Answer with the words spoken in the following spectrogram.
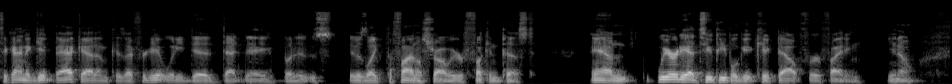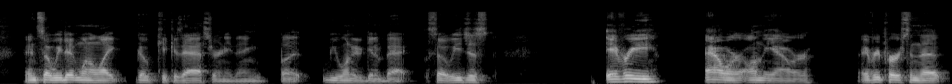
to kind of get back at him because i forget what he did that day but it was it was like the final straw. We were fucking pissed. And we already had two people get kicked out for fighting you know? And so we didn't want to like go kick his ass or anything but we wanted to get him back. So we just every hour on the hour every person that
